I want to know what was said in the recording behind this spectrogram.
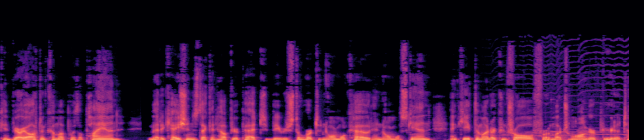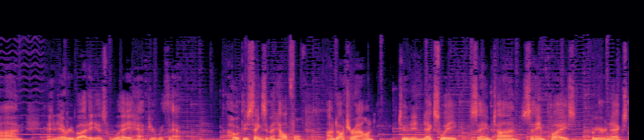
can very often come up with a plan medications that can help your pet to be restored to normal coat and normal skin and keep them under control for a much longer period of time. And everybody is way happier with that. I hope these things have been helpful. I'm Dr. Allen. Tune in next week, same time, same place for your next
